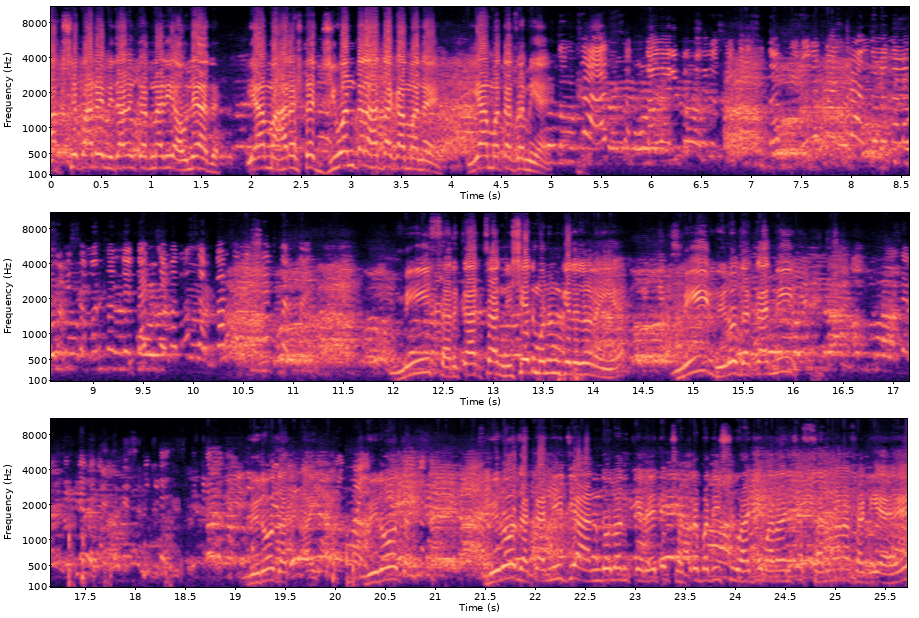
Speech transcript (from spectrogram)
आक्षेपार्ह विधान करणारी अवल्याद या महाराष्ट्रात जिवंत राहता कामा नये या मताचा मी आहे तुमचा आज सत्ताधारी पक्ष नसून सुद्धा विरोधकांच्या आंदोलनाला तुम्ही समर्थन देतात ते मात्र सरकारचा निषेध करताय मी सरकारचा निषेध म्हणून केलेलो आहे मी विरोधकांनी विरोधक विरोध विरोधकांनी जे आंदोलन केले ते छत्रपती शिवाजी महाराजांच्या सन्मानासाठी आहे.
